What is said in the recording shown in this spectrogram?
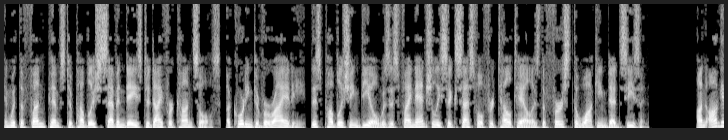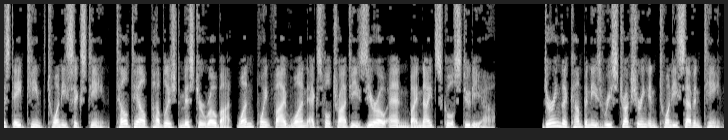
and with the Fun Pimps to publish Seven Days to Die for consoles. According to Variety, this publishing deal was as financially successful for Telltale as the first The Walking Dead season. On August 18, 2016, Telltale published Mr. Robot, 1.51 Exfiltrati 0N by Night School Studio. During the company's restructuring in 2017,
